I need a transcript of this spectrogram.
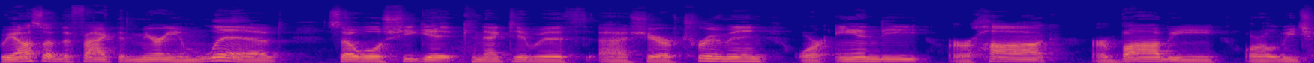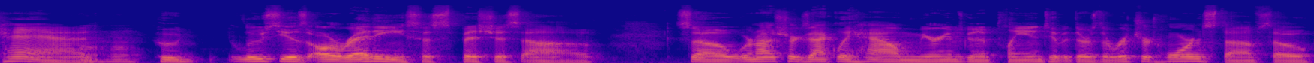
we also have the fact that Miriam lived. So will she get connected with uh, Sheriff Truman or Andy or Hawk or Bobby or will it be Chad, Mhm. who Lucia's already suspicious of? So we're not sure exactly how Miriam's going to play into it, but there's the Richard Horne stuff. So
